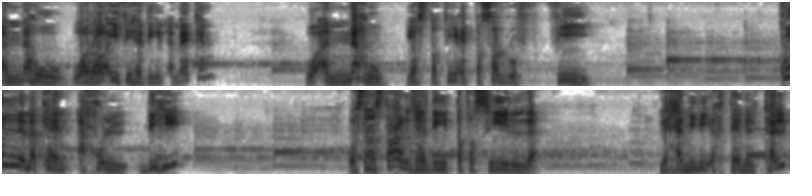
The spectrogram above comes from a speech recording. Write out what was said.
أنه ورائي في هذه الأماكن وأنه يستطيع التصرف في كل مكان أحل به. وسنستعرض هذه التفاصيل لحاملي أختام الكلب.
